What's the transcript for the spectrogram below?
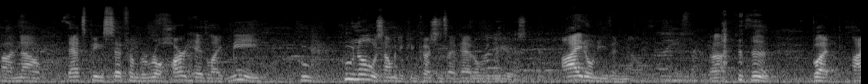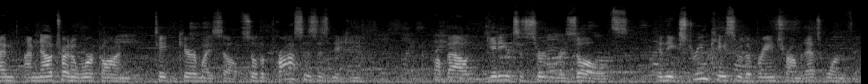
Uh, now, that's being said from a real hardhead like me, who who knows how many concussions I've had over the years. I don't even know. Uh, but I'm, I'm now trying to work on taking care of myself. So the process is, Nikki, about getting to certain results. In the extreme case with a brain trauma, that's one thing.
